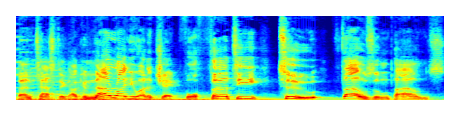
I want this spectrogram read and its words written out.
Fantastic. I can now write you out a cheque for £32,000.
